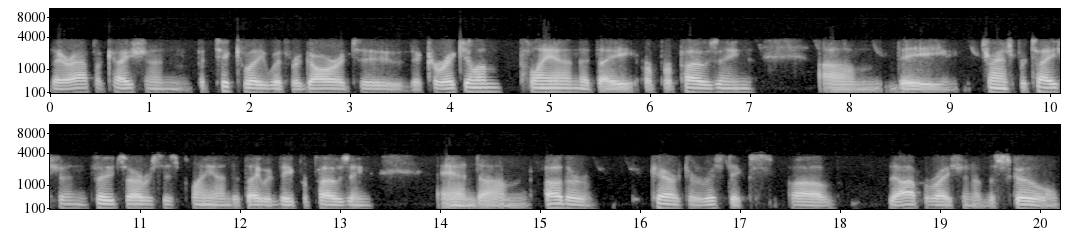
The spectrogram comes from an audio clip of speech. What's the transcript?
their application, particularly with regard to the curriculum plan that they are proposing, um, the transportation, food services plan that they would be proposing, and um, other characteristics of the operation of the school.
